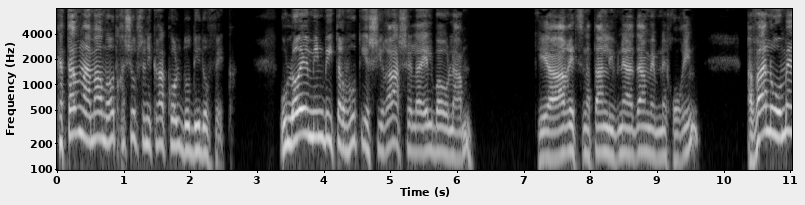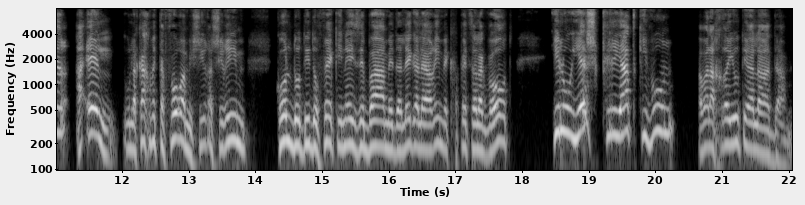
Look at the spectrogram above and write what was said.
כתב מאמר מאוד חשוב שנקרא קול דודי דופק. הוא לא האמין בהתערבות ישירה של האל בעולם, כי הארץ נתן לבני אדם והם בני חורין, אבל הוא אומר, האל, הוא לקח מטאפורה משיר השירים, קול דודי דופק, הנה זה בא, מדלג על ההרים, מקפץ על הגבעות. כאילו, יש קריאת כיוון, אבל האחריות היא על האדם.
